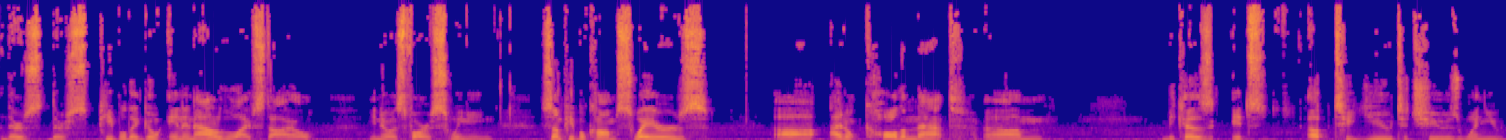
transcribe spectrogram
there's there's people that go in and out of the lifestyle. You know, as far as swinging, some people call them swayers. Uh, I don't call them that um, because it's up to you to choose when you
